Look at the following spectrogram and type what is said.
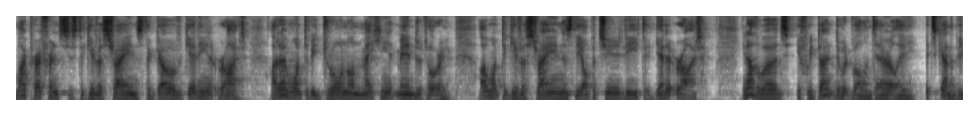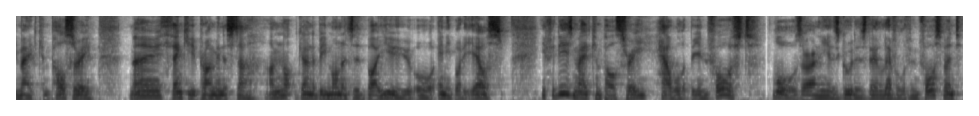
My preference is to give Australians the go of getting it right. I don't want to be drawn on making it mandatory. I want to give Australians the opportunity to get it right. In other words, if we don't do it voluntarily, it's going to be made compulsory. No, thank you, Prime Minister. I'm not going to be monitored by you or anybody else. If it is made compulsory, how will it be enforced? Laws are only as good as their level of enforcement.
